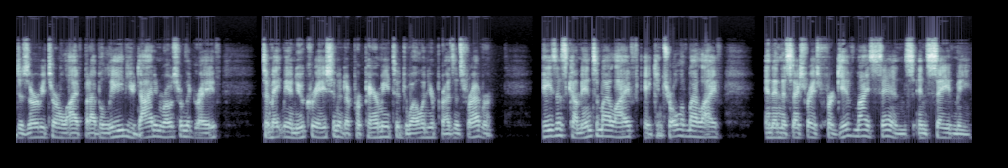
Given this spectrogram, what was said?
deserve eternal life, but I believe you died and rose from the grave to make me a new creation and to prepare me to dwell in your presence forever. Jesus, come into my life, take control of my life. And then this next phrase, forgive my sins and save me.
